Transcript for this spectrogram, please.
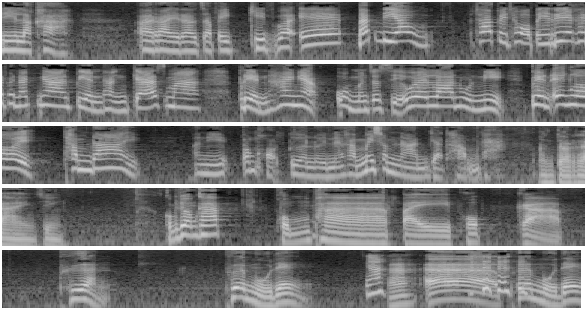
นี่แหละค่ะ อะไรเราจะไปคิดว่า เอ๊ะแป๊บเดียว ถ้าไปโทรไปเรียกให้พนักงานเปลี่ยนถังแก๊สมาเปลี่ยนให้เนี่ยโอ้มันจะเสียเวลาหนุนนี่ เปลี่ยนเองเลยทำได้ อันนี้ต้องขอเตือนเลยนะคะ ไม่ชำนาญอย่าทำค่ะ อันตรายจริงๆคุณผู้ชมครับ ผมพาไปพบกับเพื่อนเพื่อนหมูเด้งนะนะเออเพื่อนหมูเด้ง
